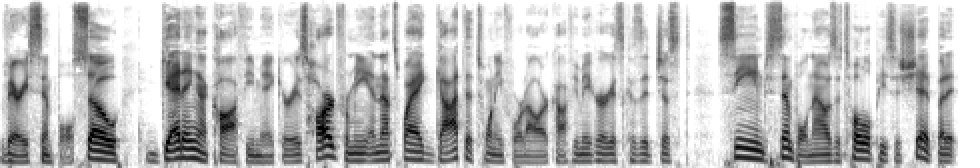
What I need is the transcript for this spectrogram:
very simple. So getting a coffee maker is hard for me, and that's why I got the $24 coffee maker is because it just seemed simple. Now it's a total piece of shit, but it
